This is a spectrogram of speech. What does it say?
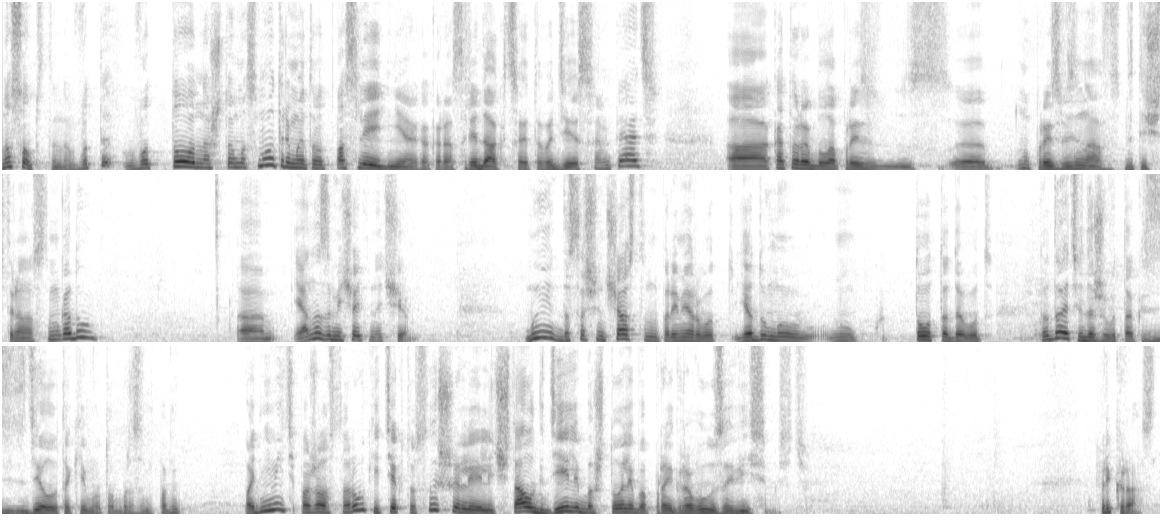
Но, собственно, вот, вот то, на что мы смотрим, это вот последняя как раз редакция этого DSM-5, а, которая была произ, э, ну, произведена в 2013 году, а, и она замечательна чем? Мы достаточно часто, например, вот, я думаю, ну, кто тогда вот, ну давайте даже вот так сделаю таким вот образом. Поднимите, пожалуйста, руки, те, кто слышали или читал где-либо что-либо про игровую зависимость. Прекрасно.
